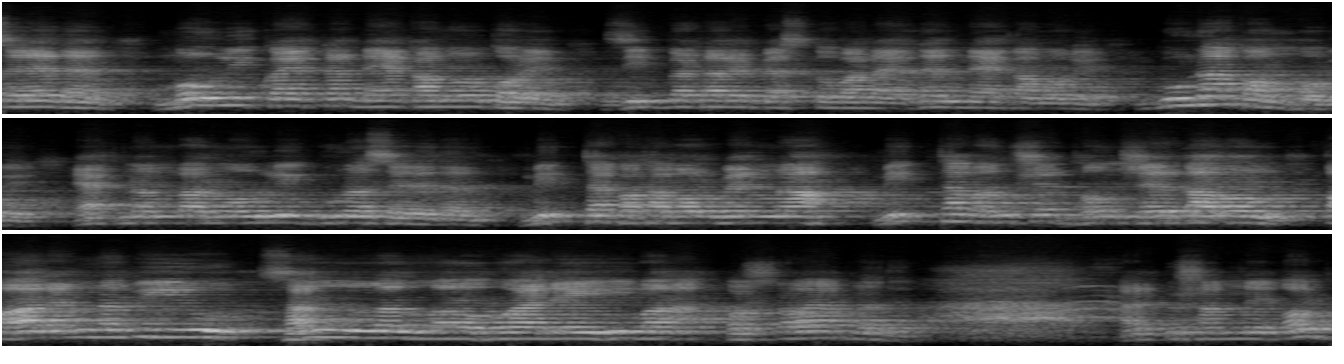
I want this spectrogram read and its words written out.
ছেড়ে দেন। মৌলিক কয়েকটা ন্যাক আমল করেন। জিব্বাটারে ব্যস্ত বানায় দেন ন্যাক আমলে। গুণা কম হবে। এক নাম্বার মৌলিক গুণা ছেড়ে দেন। মিথ্যা কথা বলবেন না। মিথ্যা মানুষের ধ্বংসের কারণ। কালান নবী সাল্লাল্লাহু আলাইহি কষ্ট হয় আপনাদের? আর একটু সামনে অল্প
